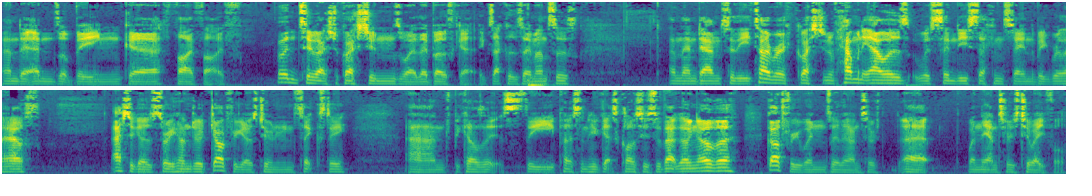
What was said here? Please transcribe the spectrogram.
and it ends up being 5 uh, 5. Then two extra questions where they both get exactly the same answers. And then down to the tiebreaker question of how many hours was Sindy's second stay in the Big Brother house. Ashley goes 300, Godfrey goes 260, and because it's the person who gets closest without going over, Godfrey wins with the answer, uh, when the answer is 284.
